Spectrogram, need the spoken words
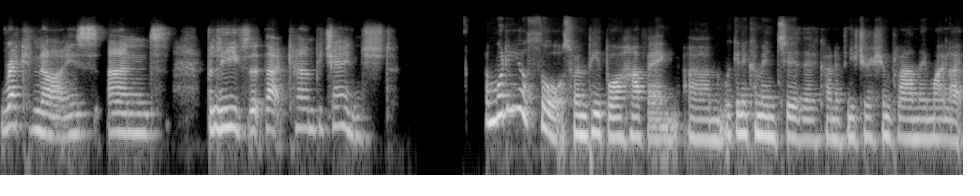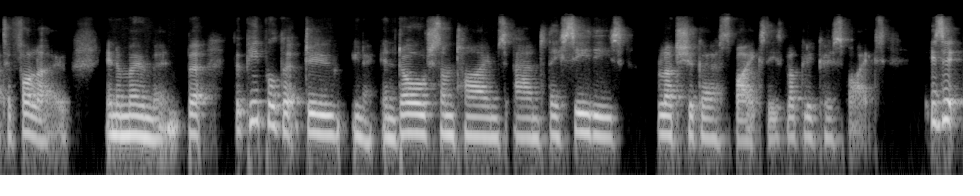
recognize and believe that that can be changed. And what are your thoughts when people are having? Um, we're going to come into the kind of nutrition plan they might like to follow in a moment, but the people that do, you know, indulge sometimes and they see these blood sugar spikes, these blood glucose spikes, is it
